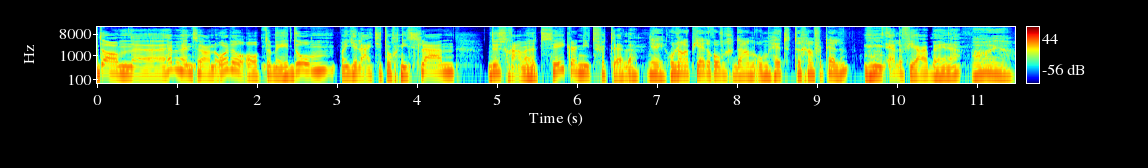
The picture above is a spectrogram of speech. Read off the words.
dan uh, hebben mensen daar een oordeel op. Dan ben je dom, want je laat je toch niet slaan. Dus gaan we het zeker niet vertellen. Nee, hoe lang heb jij erover gedaan om het te gaan vertellen? Elf jaar bijna. Oh, ja.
